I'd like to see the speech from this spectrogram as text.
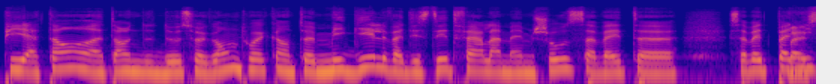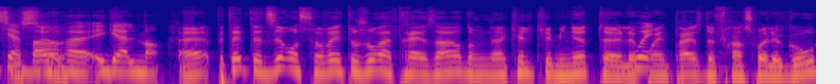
Puis, attends, attends une- deux secondes. Toi, quand euh, McGill va décider de faire la même chose, ça va être, euh, ça va être panique Ben, à c'est bord euh, également. Euh, Peut-être te dire, on surveille toujours à 13 h donc dans quelques minutes, le Oui. point de presse de François Legault.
